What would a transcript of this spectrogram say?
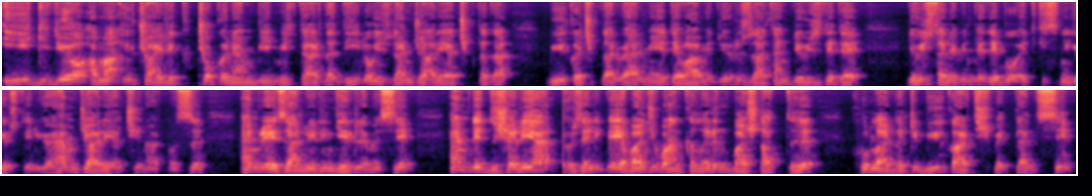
iyi gidiyor ama 3 aylık çok önemli bir miktarda değil. O yüzden cari açıkta da büyük açıklar vermeye devam ediyoruz. Zaten dövizde de döviz talebinde de bu etkisini gösteriyor. Hem cari açığın artması hem rezervlerin gerilemesi hem de dışarıya özellikle yabancı bankaların başlattığı kurlardaki büyük artış beklentisi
